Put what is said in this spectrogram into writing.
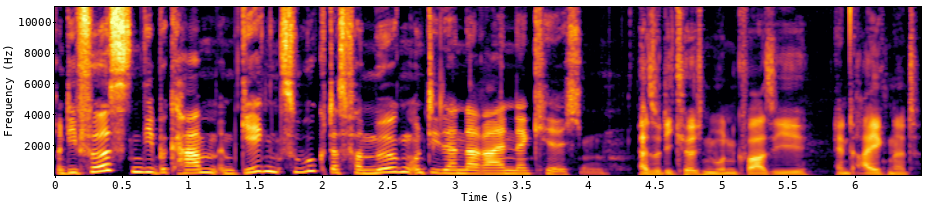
Und die Fürsten, die bekamen im Gegenzug das Vermögen und die Ländereien der Kirchen. Also die Kirchen wurden quasi enteignet.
